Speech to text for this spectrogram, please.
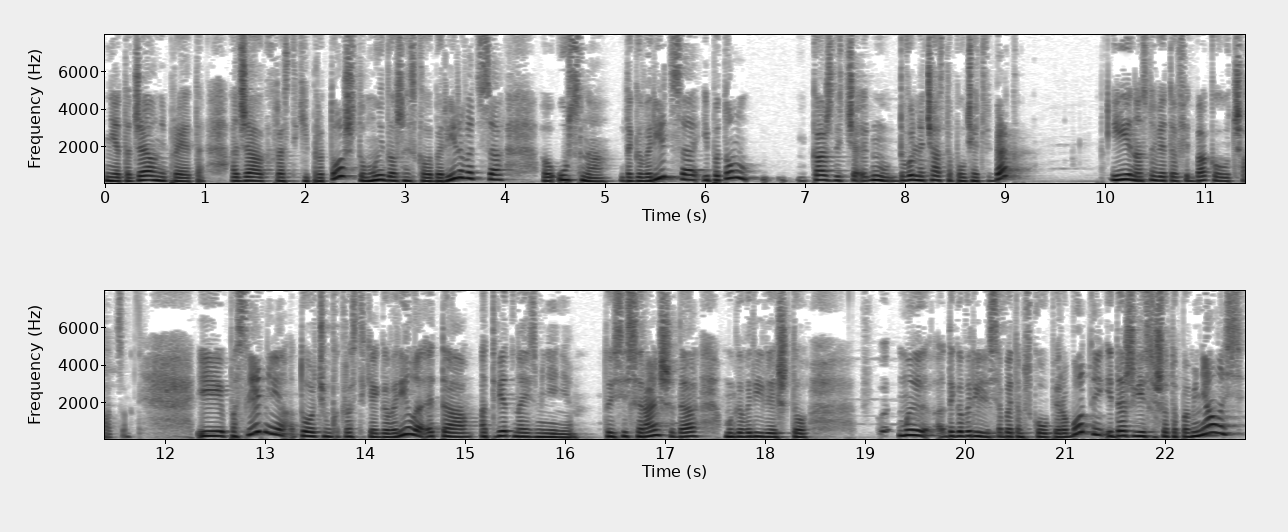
Нет, agile не про это. Agile как раз-таки про то, что мы должны сколлаборироваться, э, устно договориться, и потом каждый, ну, довольно часто получать фидбэк, и на основе этого фидбэка улучшаться. И последнее, то, о чем как раз-таки я говорила, это ответ на изменения. То есть если раньше да, мы говорили, что мы договорились об этом скопе работы, и даже если что-то поменялось,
